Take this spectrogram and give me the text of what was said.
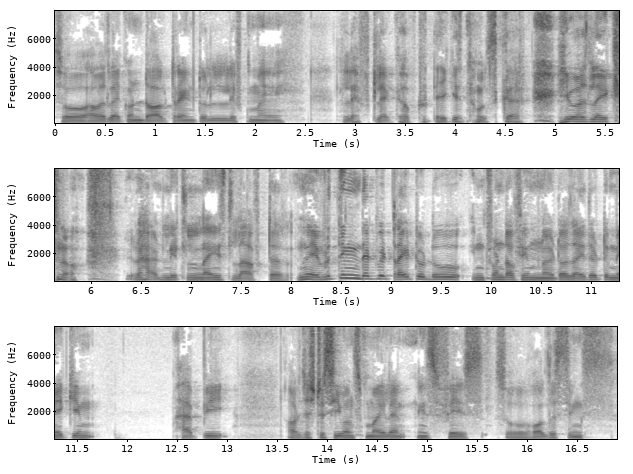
So I was like on dog trying to lift my left leg up to take his namaskar. He was like, you know, had little nice laughter. You know, everything that we tried to do in front of him, no, it was either to make him happy or just to see one smile on his face. So all these things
